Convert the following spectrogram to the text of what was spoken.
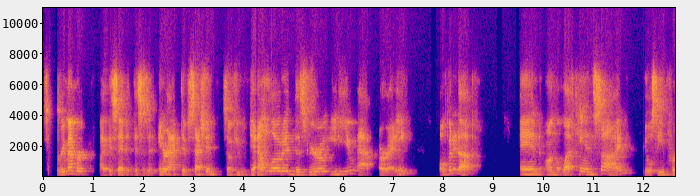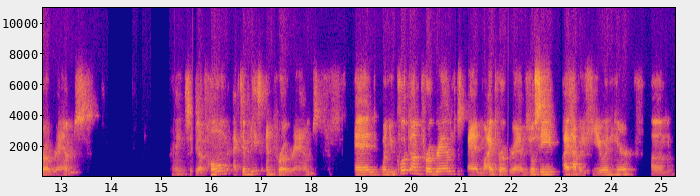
So remember, I said this is an interactive session. So if you've downloaded the Sphero EDU app already, open it up. And on the left-hand side, you'll see programs. Right, so you have home, activities, and programs. And when you click on programs and my programs, you'll see I have a few in here. Um,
